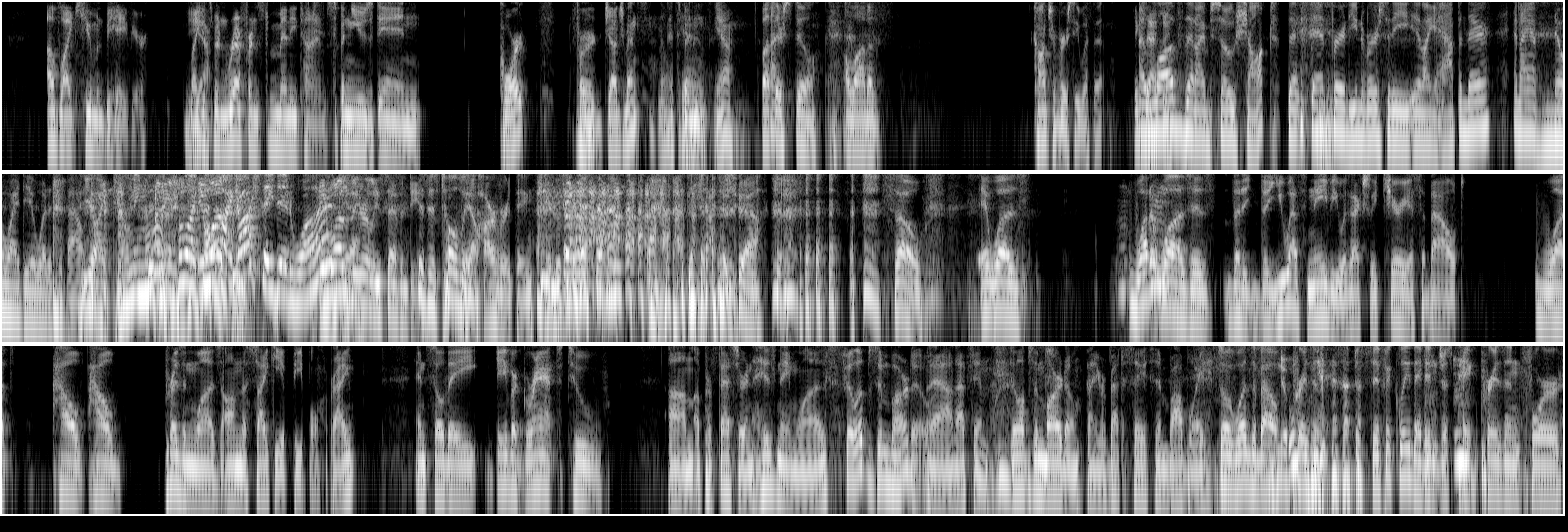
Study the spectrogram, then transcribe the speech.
of like human behavior. Like Yeah. it's been referenced many times. It's been used in court for mm-hmm. judgment. It's been, yeah. But there's still a lot of controversy with it. Exactly. I love that I'm so shocked that Stanford University it, like it happened there, and I have no idea what it's about. You're like, tell me more. I'm like, It oh was- my gosh, they did what? It was Yeah. the early seventies. This is totally a Harvard thing. yeah. so it was what it was is that the U.S. Navy was actually curious about what how how prison was on the psyche of people, right? And so they gave a grant to um, a professor, and his name was Philip Zimbardo. yeah, that's him, Philip Zimbardo. thought you were about to say Zimbabwe. So it was about Nope. prison specifically. They didn't just pick prison for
